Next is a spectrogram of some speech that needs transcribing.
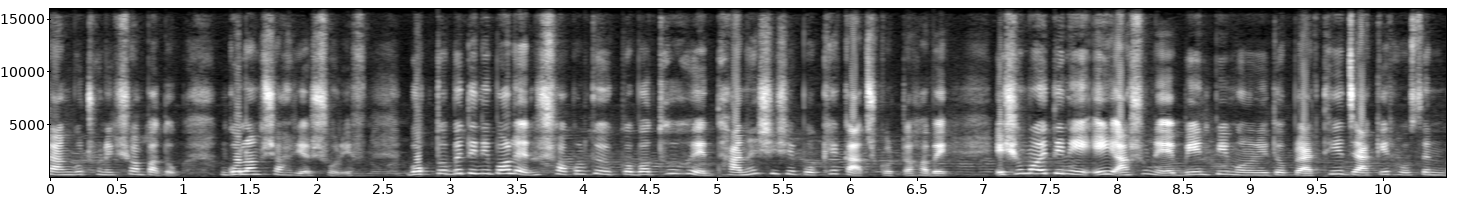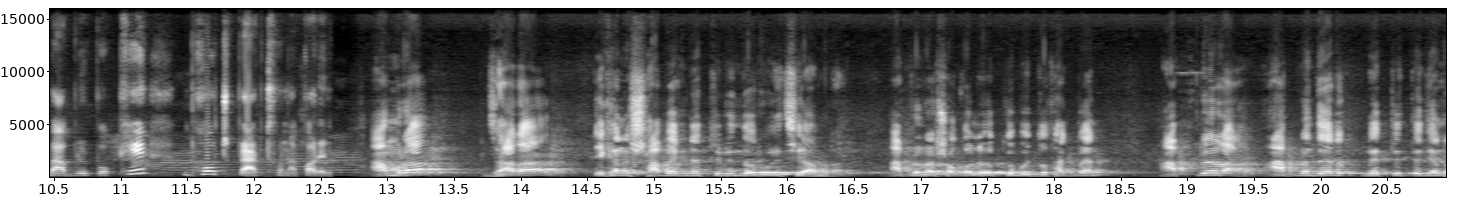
সাংগঠনিক সম্পাদক গোলাম শাহরিয়ার শরীফ। বক্তব্যে তিনি বলেন, সকলকে ঐক্যবদ্ধ হয়ে ধানের শীষের পক্ষে কাজ করতে হবে। এ সময় তিনি এই আসনে বিএনপি মনোনীত প্রার্থী জাকির হোসেন বাবলুর পক্ষে ভোট প্রার্থনা করেন। আমরা যারা এখানে সাবেক নেতৃবৃন্দ রয়েছে আমরা, আপনারা সকলে ঐক্যবদ্ধ থাকবেন। আপনারা, আপনাদের নেতৃত্বে যেন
